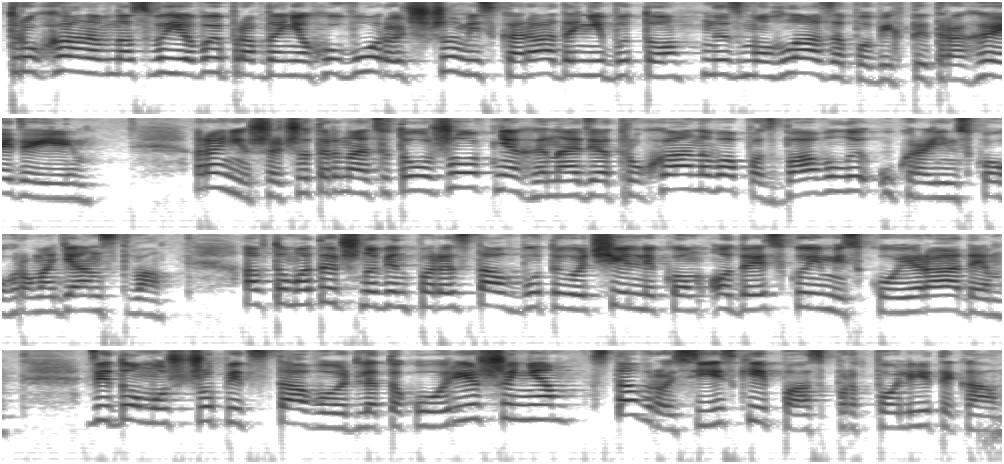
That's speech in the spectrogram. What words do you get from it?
Труханов на своє виправдання говорить, що міська рада нібито не змогла запобігти трагедії. Раніше, 14 жовтня, Геннадія Труханова позбавили українського громадянства. Автоматично він перестав бути очільником Одеської міської ради. Відомо, що підставою для такого рішення став російський паспорт політика.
